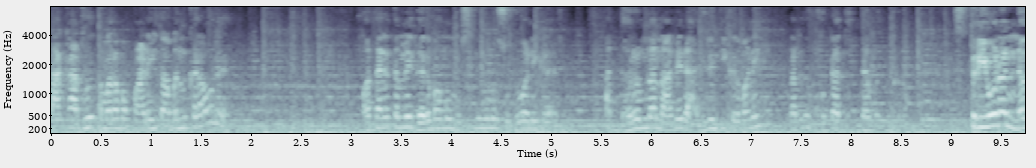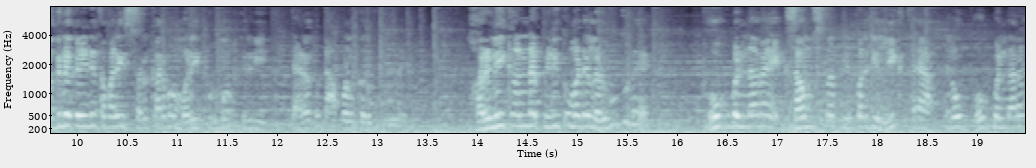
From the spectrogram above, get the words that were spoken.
તાકાત હોય તમારામાં પાણી તો બંધ કરાવો ને. અત્યારે તમે ગરબામાં મુસ્લિમોને શોધવા નીકળ્યા છે. આ ધર્મના નામે રાજનીતિ કરવાની નામે ખોટા ધંધા બંધ કરો. સ્ત્રીઓને નગ્ન કરીને તમારી સરકારમાં મણિપુરમાં ફેરવી ત્યારે તો દાપણ કરવું હતું ને હરણીકાંડના પીડિતો માટે લડવું હતું ને. ભોગ બનનારા એક્ઝામ્સના પેપર જે લીક થયા, એનો ભોગ બનનારા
